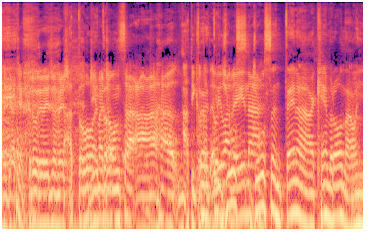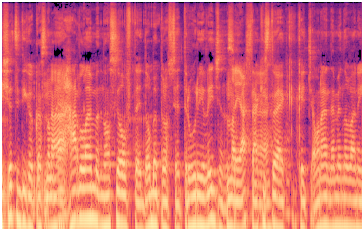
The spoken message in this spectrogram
gaťach True Religion, vieš, A to Jima to- Jonesa a, a ty kokot Lila Jules, Wayna. Jules Santana a Cameron a oni všetci tí kokos, no. No. Harlem nosil v tej dobe proste True Religions. No jasné. Takisto, jak keď ona je nemenovaný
